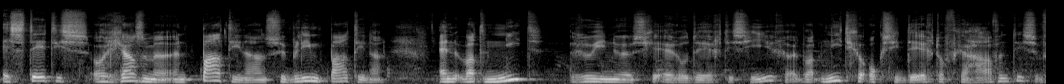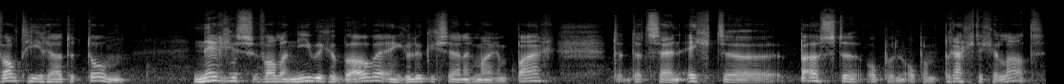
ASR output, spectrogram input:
esthetisch orgasme, een patina, een subliem patina. En wat niet ruïneus geërodeerd is hier, wat niet geoxideerd of gehavend is, valt hier uit de toon. Nergens vallen nieuwe gebouwen en gelukkig zijn er maar een paar. Dat zijn echt uh, puisten op een, op een prachtig gelaat.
